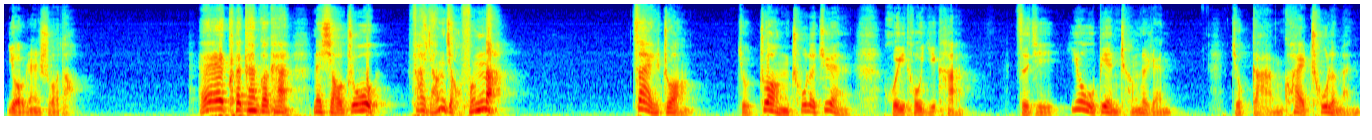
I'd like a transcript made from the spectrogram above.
有人说道：“哎，快看快看，那小猪发羊角风呢！”再撞。就撞出了圈，回头一看，自己又变成了人，就赶快出了门。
